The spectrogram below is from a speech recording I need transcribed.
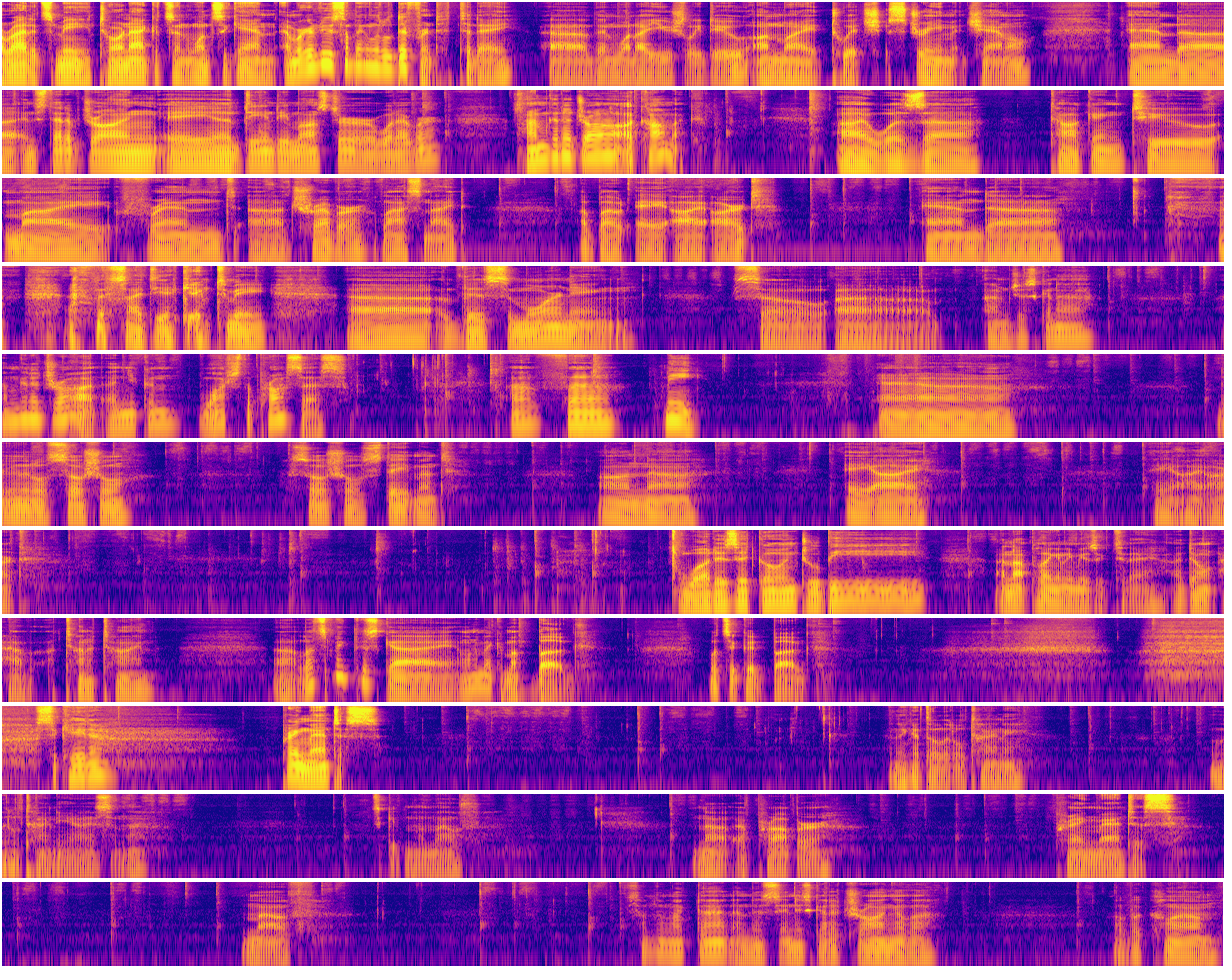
All right, it's me, Toren Atkinson, once again, and we're going to do something a little different today uh, than what I usually do on my Twitch stream channel. And uh, instead of drawing a uh, D&D monster or whatever, I'm going to draw a comic. I was uh, talking to my friend uh, Trevor last night about AI art, and uh, this idea came to me uh, this morning. So uh, I'm just gonna I'm gonna draw it, and you can watch the process of uh, me uh, doing a little social social statement on uh, AI AI art. What is it going to be? I'm not playing any music today. I don't have a ton of time. Uh, let's make this guy, I want to make him a bug. What's a good bug? Cicada? Praying mantis. And they got the little tiny, the little tiny eyes in the. Let's give them a mouth. Not a proper praying mantis mouth. Something like that, and this and he's got a drawing of a of a clown.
